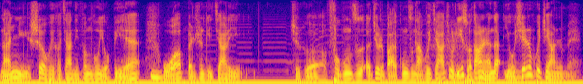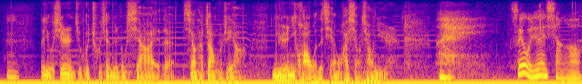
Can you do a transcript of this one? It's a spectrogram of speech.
男女社会和家庭分工有别，我本身给家里。这个付工资，呃，就是把工资拿回家，就理所当然的。有些人会这样认为，嗯，那有些人就会出现那种狭隘的，像她丈夫这样，女人你花我的钱，我还小瞧女人。唉，所以我就在想啊。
